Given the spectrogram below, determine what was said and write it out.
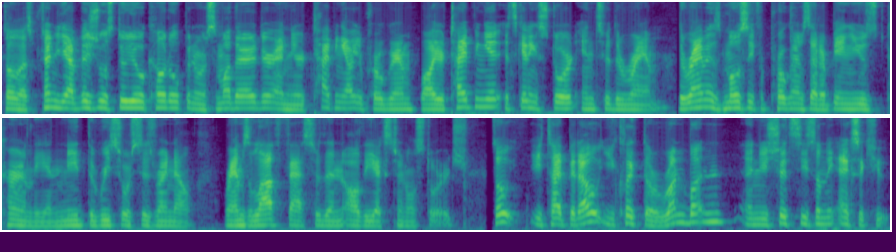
So let's pretend you have Visual Studio Code open or some other editor and you're typing out your program. While you're typing it, it's getting stored into the RAM. The RAM is mostly for programs that are being used currently and need the resources right now. RAM's a lot faster than all the external storage. So you type it out, you click the run button, and you should see something execute.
